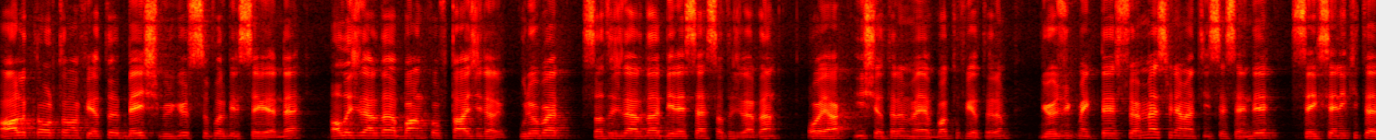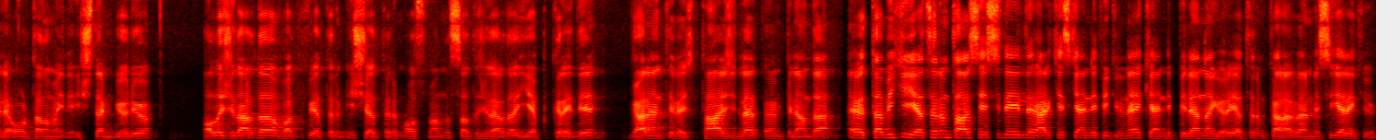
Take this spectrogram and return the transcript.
ağırlıklı ortalama fiyatı 5,01 seviyelerinde. Alıcılarda Bank of Taciler Global, satıcılarda bireysel satıcılardan OYAK, iş yatırım ve vakıf yatırım gözükmekte. Sönmez filament hisse senedi 82 TL ortalama ile işlem görüyor. Alıcılarda vakıf yatırım, iş yatırım, Osmanlı satıcılarda yapı kredi, garanti ve tacirler ön planda. Evet tabii ki yatırım tavsiyesi değildir. Herkes kendi fikrine, kendi planına göre yatırım karar vermesi gerekiyor.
